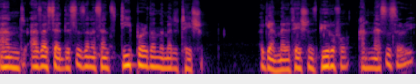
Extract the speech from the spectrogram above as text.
and as I said, this is in a sense deeper than the meditation. Again, meditation is beautiful and necessary.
